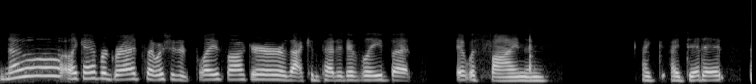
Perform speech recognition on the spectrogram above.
no, like I have regrets. I wish I didn't play soccer that competitively, but it was fine, and I I did it.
